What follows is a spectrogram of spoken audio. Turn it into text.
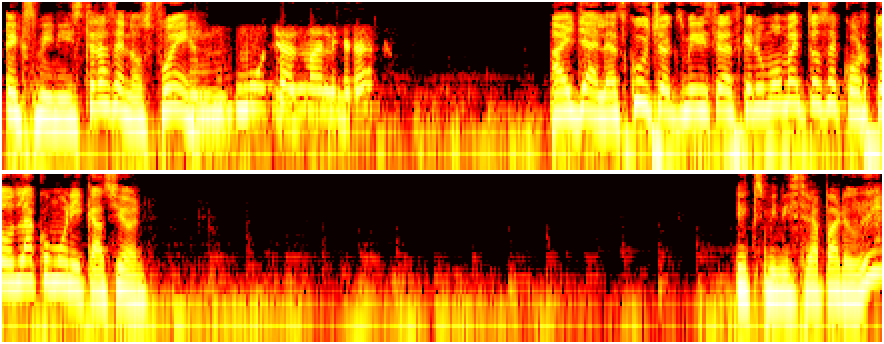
Exministra se nos fue. De muchas maneras. Ay, ya la escucho, exministra. Es que en un momento se cortó la comunicación. Exministra Parodi.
